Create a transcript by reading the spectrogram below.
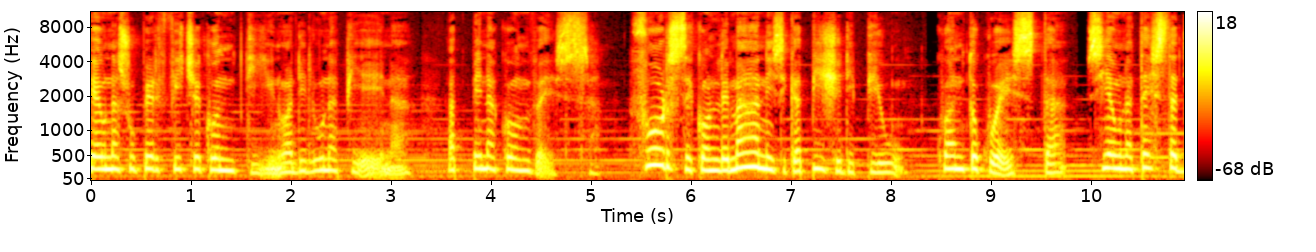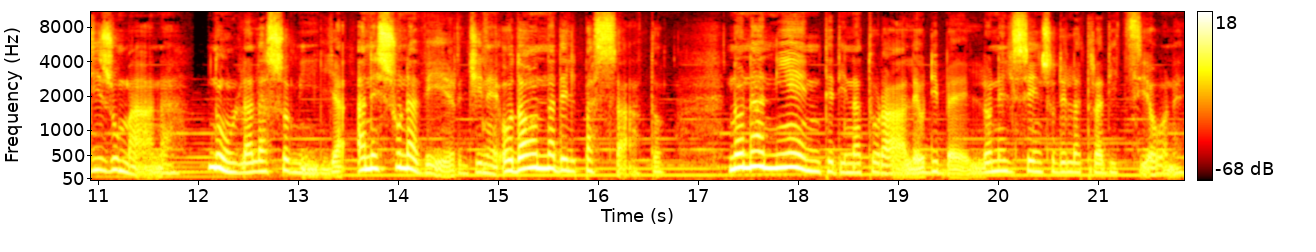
che è una superficie continua di luna piena, appena convessa. Forse con le mani si capisce di più quanto questa sia una testa disumana. Nulla l'assomiglia a nessuna vergine o donna del passato. Non ha niente di naturale o di bello nel senso della tradizione.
